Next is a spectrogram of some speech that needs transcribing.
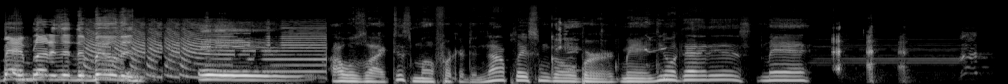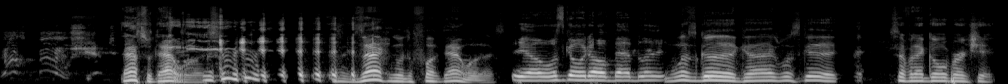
Bad blood is in the building. hey. I was like, this motherfucker did not play some Goldberg, man. You know what that is, man? That's what that was. That's exactly what the fuck that was. Yo, what's going on, Bad Blood? What's good, guys? What's good? Except for that Goldberg shit.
